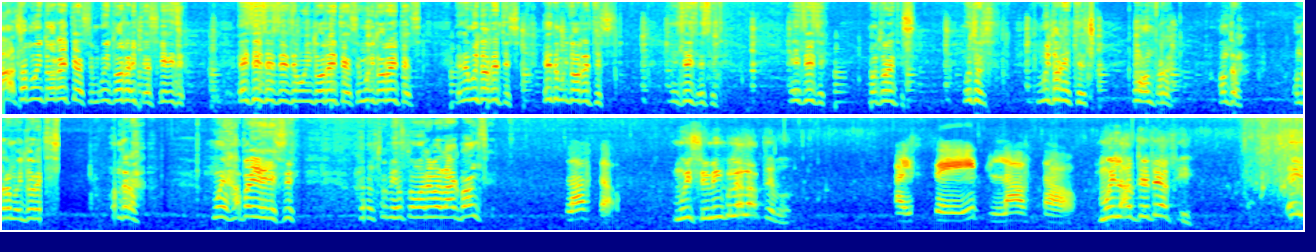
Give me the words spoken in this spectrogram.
আচ্ছা মুই দৌড়াইতেছি মুই দৌড়াইতেছি এই যে এই যে এই যে, মুই দৌড়াইতেছি মুই দৌড়াইতেছি এই যে মুই দৌড়াইতেছি এই যে মুই দৌড়াইতেছি এই যে এই যে, এই যে এই যে এই যে মুই দৌড়াইতেছি মুই দৌড়াইতেছি মুই দৌড়াইতেছি অন্তরা অন্তরা অন্তরা মুই দৌড়াইতেছি অন্তরা মুই হাঁপাইয়ে গেছি তুমি তোমার এবার রাগ ভাঙছে লাভ দাও মুই সুইমিং পুলে লাভ দেবো। আই সেড লাভ দাও। মুই লাভ দিতে আছি। এই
